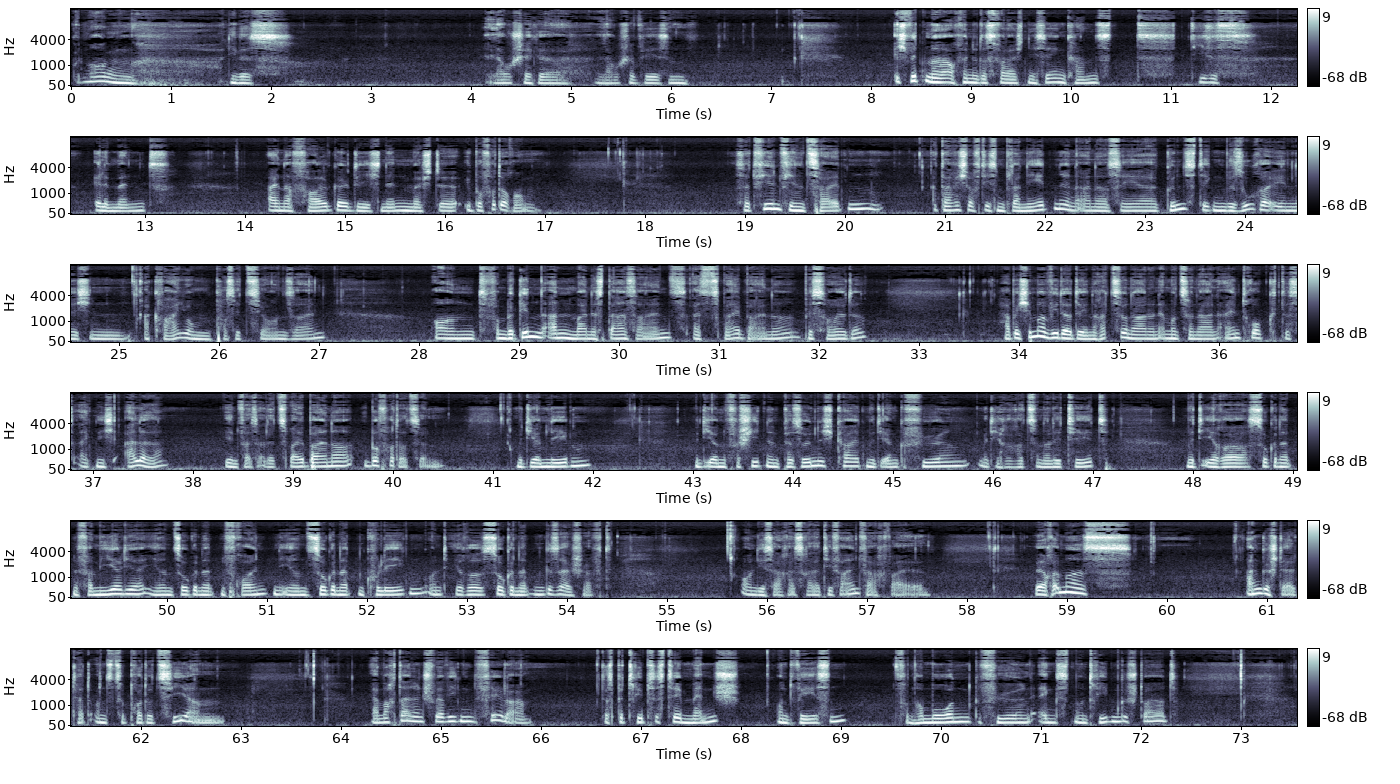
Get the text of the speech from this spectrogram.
Guten Morgen, liebes lauschige Lauschewesen. Ich widme, auch wenn du das vielleicht nicht sehen kannst, dieses Element einer Folge, die ich nennen möchte, Überfutterung. Seit vielen, vielen Zeiten darf ich auf diesem Planeten in einer sehr günstigen, besucherähnlichen Aquariumposition sein. Und vom Beginn an meines Daseins als Zweibeiner bis heute habe ich immer wieder den rationalen und emotionalen Eindruck, dass eigentlich alle, jedenfalls alle Zweibeiner, überfordert sind. Mit ihrem Leben, mit ihren verschiedenen Persönlichkeiten, mit ihren Gefühlen, mit ihrer Rationalität, mit ihrer sogenannten Familie, ihren sogenannten Freunden, ihren sogenannten Kollegen und ihrer sogenannten Gesellschaft. Und die Sache ist relativ einfach, weil wer auch immer es angestellt hat, uns zu produzieren, er macht einen schwerwiegenden Fehler. Das Betriebssystem Mensch und Wesen, von Hormonen, Gefühlen, Ängsten und Trieben gesteuert,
